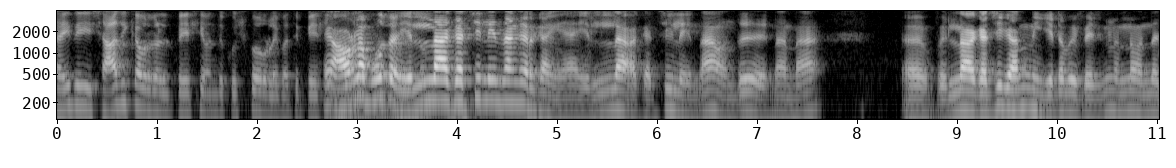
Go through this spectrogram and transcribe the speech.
சைதி ஷாதிக் அவர்கள் பேசி வந்து குஷ்பு அவர்களை பத்தி பேசி ஏங்க, அவரெல்லாம் மூத்த எல்லா கட்சியிலையும் தாங்க இருக்காங்க. எல்லா கட்சியிலையும் தான் வந்து என்னென்னா எல்லா கட்சிக்காரனும் நீங்கள் கிட்ட போய் பேசிங்கன்னா இன்னும் வந்து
